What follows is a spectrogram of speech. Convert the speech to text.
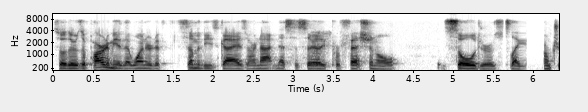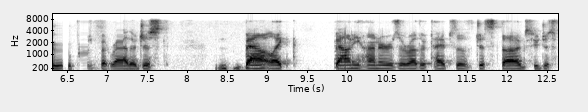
So there's a part of me that wondered if some of these guys are not necessarily professional soldiers like stormtroopers, but rather just bound like bounty hunters or other types of just thugs who just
